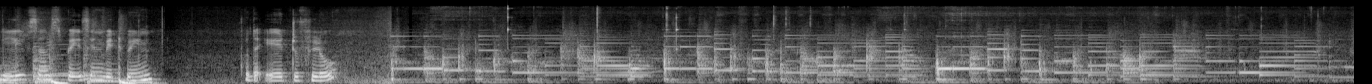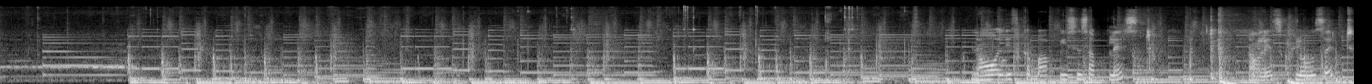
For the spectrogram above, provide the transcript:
Leave some space in between for the air to flow. Now all these kebab pieces are placed now let's close it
